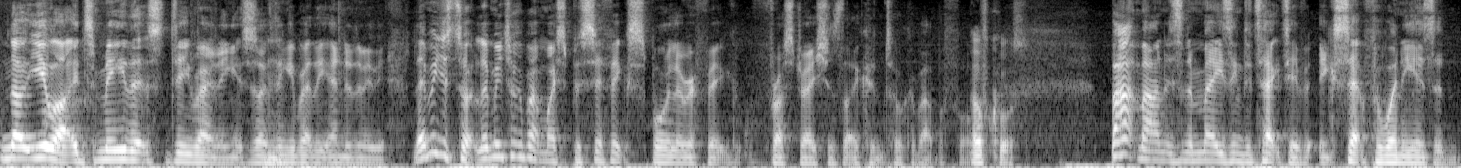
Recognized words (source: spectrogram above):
No, you are. It's me that's derailing. It's just I'm Mm. thinking about the end of the movie. Let me just talk. Let me talk about my specific spoilerific frustrations that I couldn't talk about before. Of course. Batman is an amazing detective, except for when he isn't.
